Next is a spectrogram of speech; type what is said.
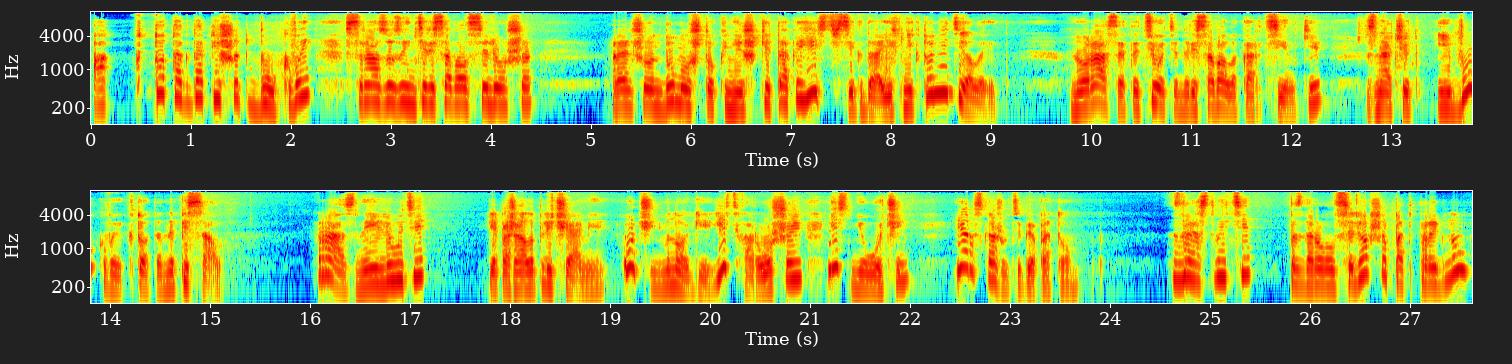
«А кто тогда пишет буквы?» — сразу заинтересовался Леша. Раньше он думал, что книжки так и есть всегда, их никто не делает. Но раз эта тетя нарисовала картинки, значит, и буквы кто-то написал. Разные люди. Я пожала плечами. Очень многие. Есть хорошие, есть не очень. Я расскажу тебе потом. «Здравствуйте!» Поздоровался Леша, подпрыгнул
